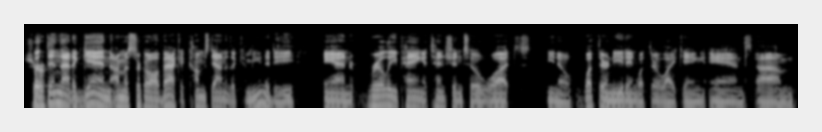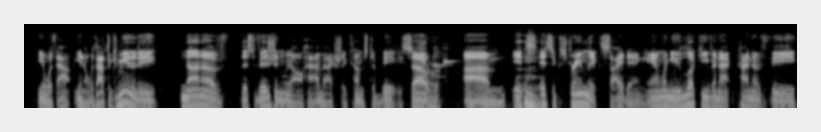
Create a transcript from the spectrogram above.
Sure. But then that again, I'm gonna circle it all back. It comes down to the community and really paying attention to what you know what they're needing, what they're liking, and um, you know without you know without the community, none of this vision we all have actually comes to be. So Sure. um, it's it's extremely exciting. And when you look even at kind of the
